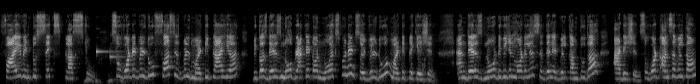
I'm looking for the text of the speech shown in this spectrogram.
5 into 6 plus 2 so what it will do? First it will multiply here because there is no bracket or no exponent. So it will do multiplication. And there is no division modulus. So then it will come to the addition. So what answer will come?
